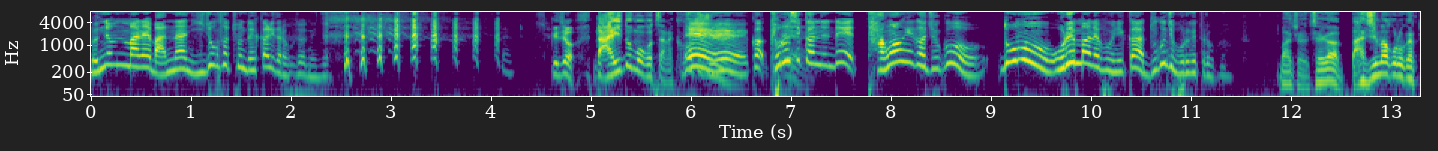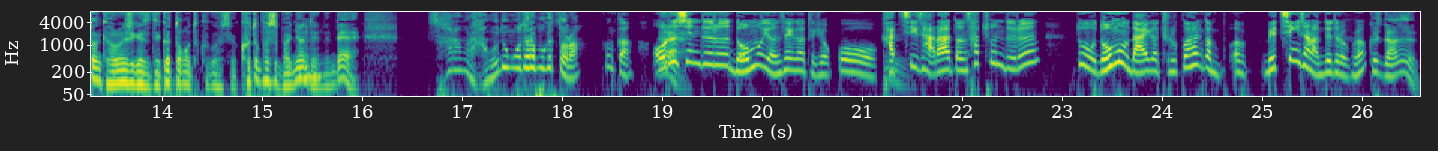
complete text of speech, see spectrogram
몇년 만에 만난 이종 사촌도 헷갈리더라고요, 저는 이제. 그죠? 나이도 먹었잖아. 그것도 예, 중요해. 예. 그러니까 결혼식 예. 갔는데 당황해가지고 너무 오랜만에 보니까 누군지 모르겠더라고요. 맞아요. 제가 마지막으로 갔던 결혼식에서 느꼈던 것도 그거였어요. 그것도 벌써 몇 음. 년 됐는데 사람을 아무도 못 알아보겠더라. 그러니까 어르신들은 너무 연세가 드셨고 같이 자라던 사촌들은 또 너무 나이가 들고 하니까 어, 매칭이 잘 안 되더라고요. 그래서 나는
